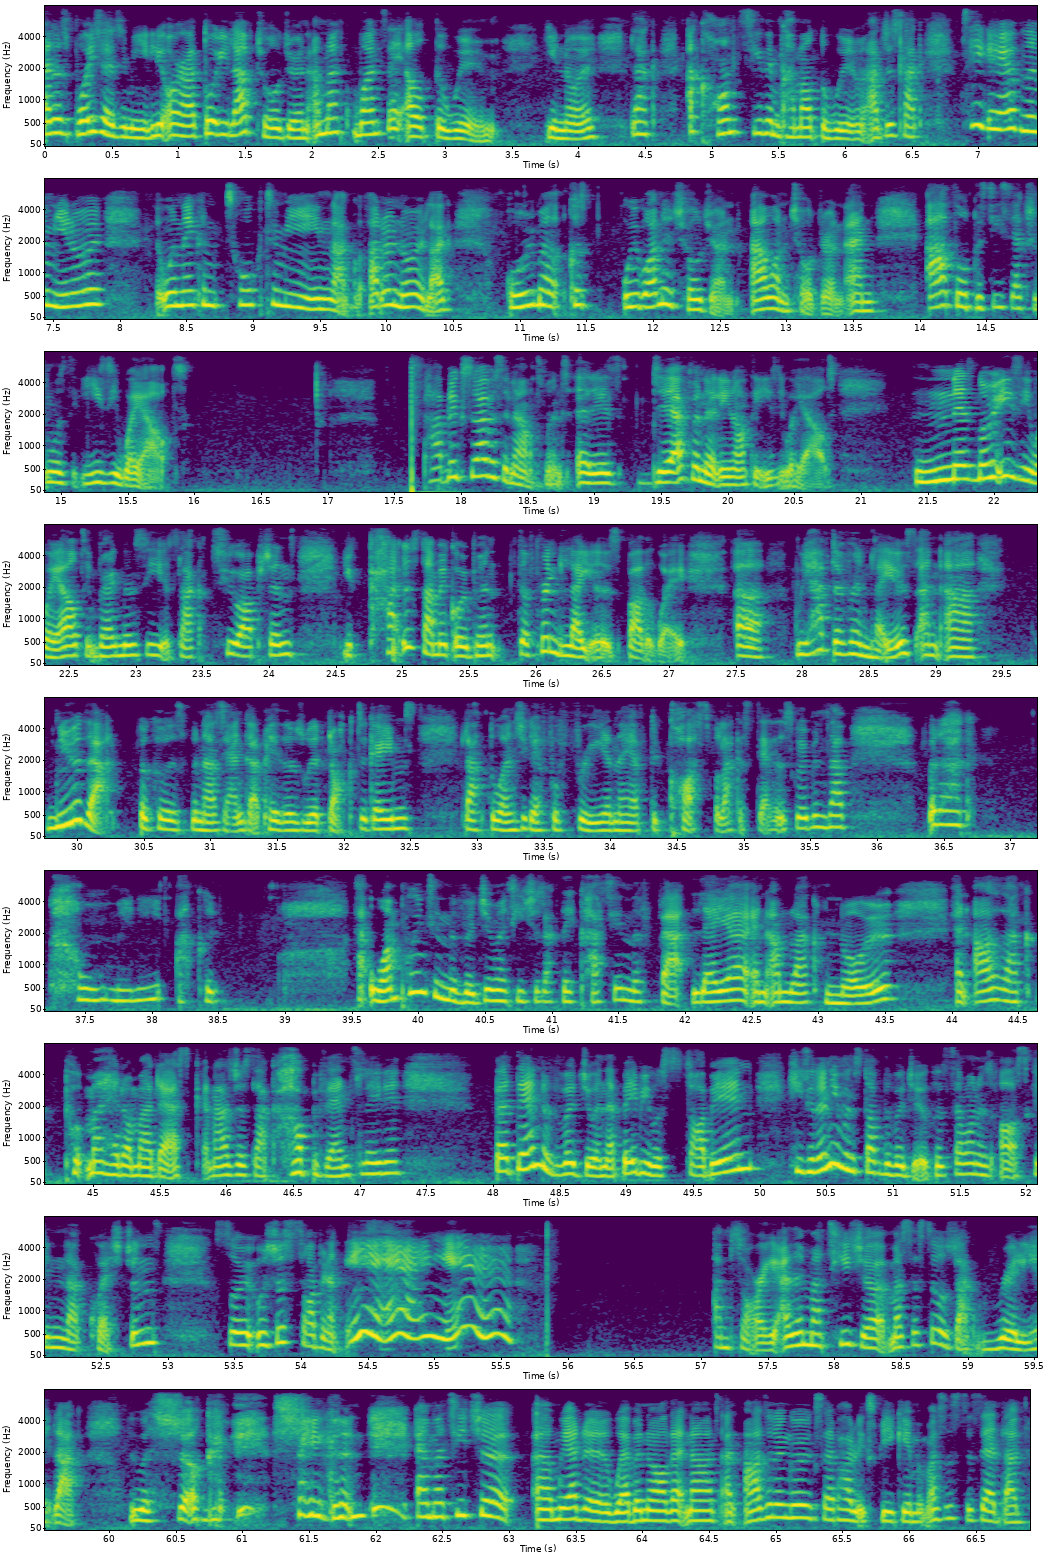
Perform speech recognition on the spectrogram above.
and this boy said to me, Leora, I thought you loved children. I'm like, once they out the womb, you know, like I can't see them come out the womb. I just like take care of them, you know, when they can talk to me and like I don't know, like oh my, because we wanted children, I wanted children, and I thought the C-section was the easy way out. Public service announcement. It is definitely not the easy way out there's no easy way out in pregnancy. It's like two options. You cut your stomach open, different layers, by the way. Uh, we have different layers, and uh, knew that because when I was younger, I played those weird doctor games, like the ones you get for free, and they have to cost for like a stethoscope and stuff. But like, how many I could. At one point in the video, my teacher's like, they're cutting the fat layer, and I'm like, no. And I was like, put my head on my desk, and I was just like, hyperventilating. But at the end of the video, when that baby was sobbing, he didn't even stop the video because someone was asking like questions. So it was just sobbing like, yeah, yeah. I'm sorry. And then my teacher, my sister was like really like we were shook, shaken. And my teacher, um, we had a webinar that night, and I didn't go because I had public speaking, but my sister said like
